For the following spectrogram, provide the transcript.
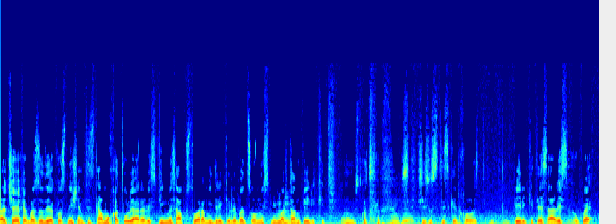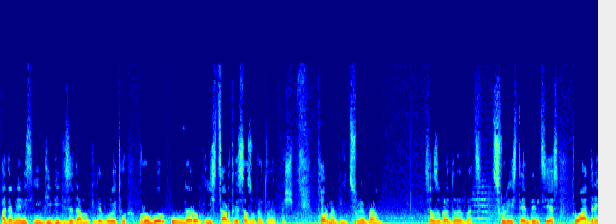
რაც შეეხება ზოდიაქოს ნიშნებს, ის გამოხატული არ არის, ვინმეს აქვს თუ არა მიდრეკილება წონის მიმართ ან პირიქით. ანუ ისე ვთქვათ, სისუსტისკენ ხო პირიქით ეს არის უკვე ადამიანის ინდივიდზე დამოკიდებული თუ როგორ უნდა რომ ის წარდგეს საზოგადოებაში. ფორმები იცვლება, საზოგადოებაც ცვლის ტენდენციას, თუ ადრე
